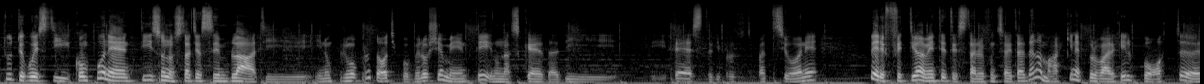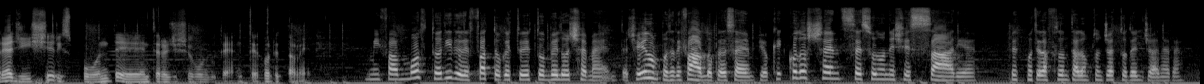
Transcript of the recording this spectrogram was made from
Tutti questi componenti sono stati assemblati in un primo prototipo velocemente in una scheda di, di test di prototipazione per effettivamente testare le funzionalità della macchina e provare che il bot reagisce, risponde e interagisce con l'utente correttamente. Mi fa molto ridere il fatto che tu hai detto velocemente, cioè io non potrei farlo per esempio, che conoscenze sono necessarie per poter affrontare un progetto del genere?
